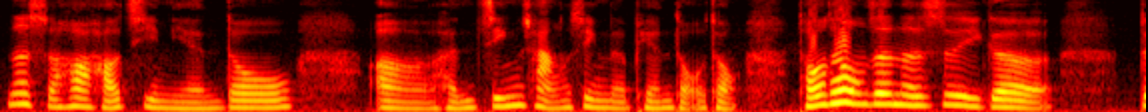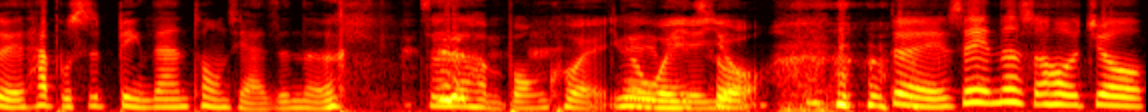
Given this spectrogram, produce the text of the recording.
那时候好几年都呃很经常性的偏头痛，头痛真的是一个。对，它不是病，但是痛起来真的 真的很崩溃，因为我也有。对，所以那时候就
